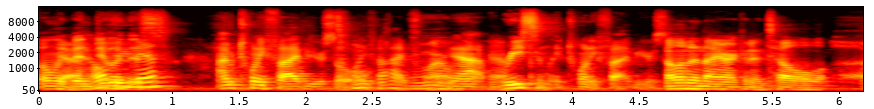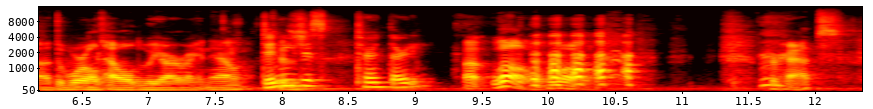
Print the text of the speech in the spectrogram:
I've only Yeah, been how old are doing this. man? I'm 25 years old. 25. Wow. Yeah, recently 25 years old. Ellen and I aren't going to tell uh, the world how old we are right now. Didn't you 'cause- just turn thirty? Uh, whoa, whoa. Perhaps.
